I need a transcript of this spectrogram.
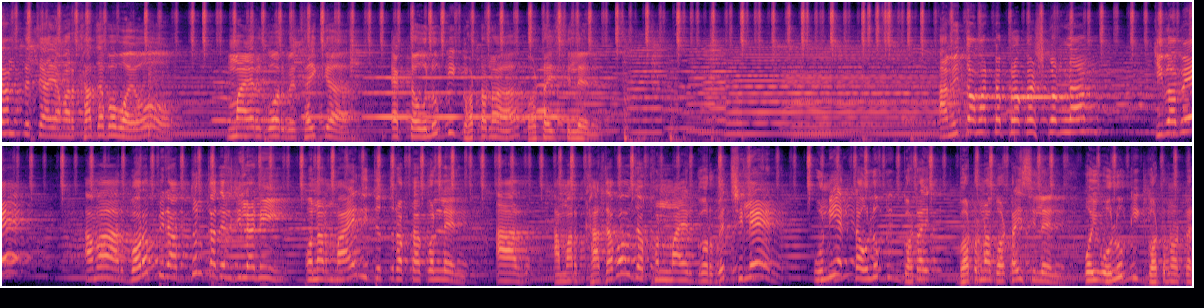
জানতে চাই আমার খাজা বাবাও মায়ের গর্বে থাইকা একটা অলৌকিক ঘটনা ঘটাইছিলেন। আমি তো আমারটা প্রকাশ করলাম। কীভাবে? আমার বড় পীর আব্দুল কাদের জিলানি, ওনার মায়ের ইজ্জত রক্ষা করলেন। আর আমার খাজাবাও যখন মায়ের গর্বে ছিলেন, উনি একটা অলৌকিক ঘটাই ঘটনা ঘটাইছিলেন। ওই অলৌকিক ঘটনাটা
